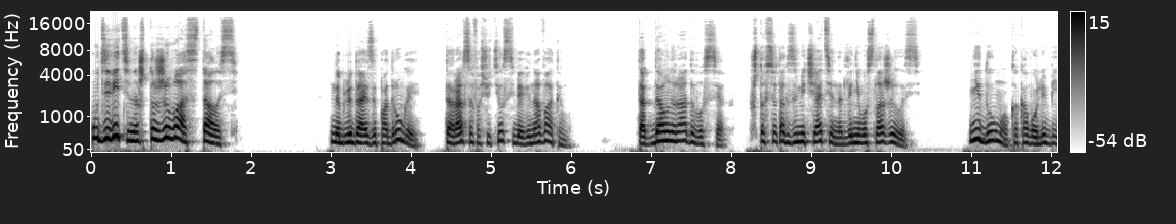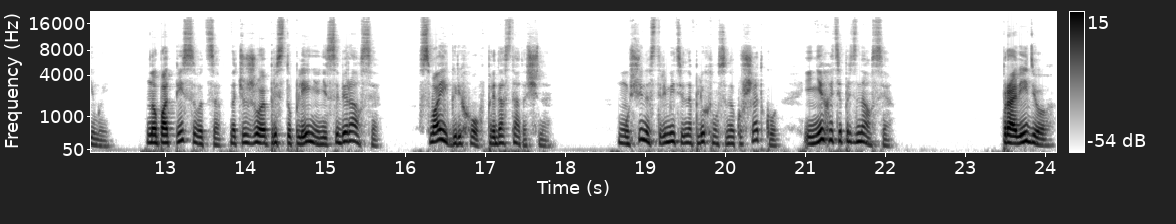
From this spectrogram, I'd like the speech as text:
«Удивительно, что жива осталась!» Наблюдая за подругой, Тарасов ощутил себя виноватым. Тогда он радовался, что все так замечательно для него сложилось. Не думал, каково любимый. Но подписываться на чужое преступление не собирался. Своих грехов предостаточно. Мужчина стремительно плюхнулся на кушетку и нехотя признался. «Про видео?»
